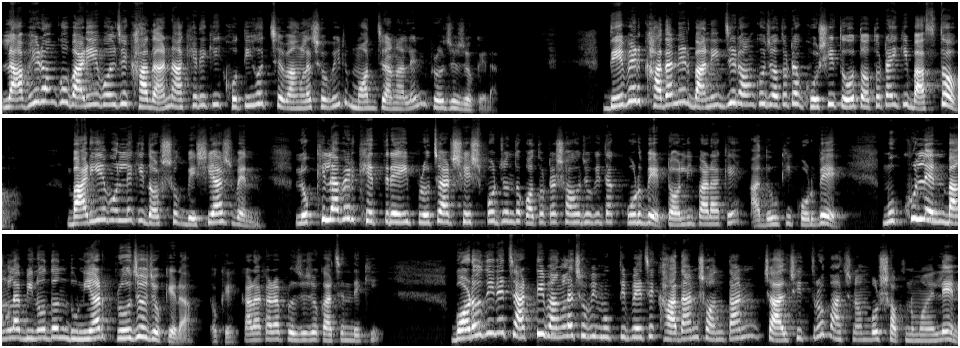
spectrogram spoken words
লাভের অঙ্ক বাড়িয়ে বলছে খাদান আখেরে কি ক্ষতি হচ্ছে? বাংলা ছবির মত জানালেন প্রযোজকেরা। দেবের খাদানের বাণিজ্যের অঙ্ক যতটা ঘোষিত, ততটাই কি বাস্তব? বাড়িয়ে বললে কি দর্শক বেশি আসবেন? লক্ষ্মী লাভের ক্ষেত্রে এই প্রচার শেষ পর্যন্ত কতটা সহযোগিতা করবে টলি পাড়াকে আদৌ কি করবে? মুখ খুললেন বাংলা বিনোদন দুনিয়ার প্রযোজকেরা। ওকে, কারা কারা প্রযোজক আছেন দেখি। বড়দিনে চারটি বাংলা ছবি মুক্তি পেয়েছে খাদান সন্তান চালচিত্র পাঁচ নম্বর স্বপ্নময় লেন।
